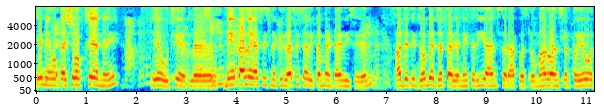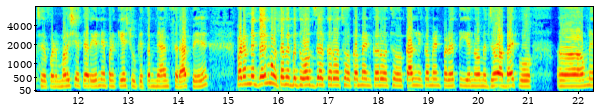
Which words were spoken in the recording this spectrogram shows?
એને એવું કઈ શોખ છે નહીં? એવું છે એટલે મેં કાલે આશીષ ને કીધું આશીષ આવી કમેન્ટ આવી છે એમ. આજે થી જોબે જતા રહ્યા નહીતર એ આન્સર આપત તો મારો આન્સર તો એવો છે પણ મળશે ત્યારે એને પણ કહેશું કે તમને આન્સર આપે. પણ અમને ગમ્યું તમે બધું ઓબ્ઝર્વ કરો છો કમેન્ટ કરો છો. કાલની કમેન્ટ પર હતી એનો અમે જવાબ આપ્યો. અમે અમને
